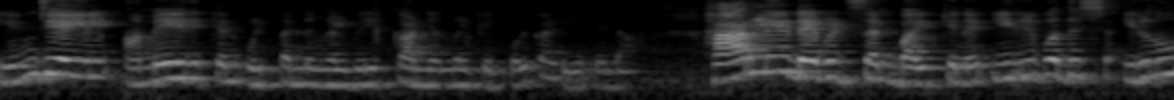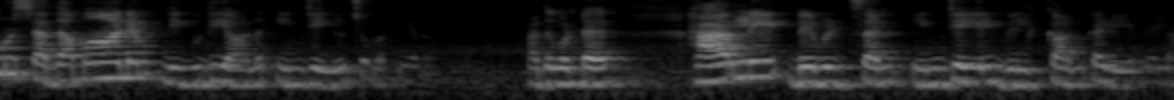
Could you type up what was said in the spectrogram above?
ഇന്ത്യയിൽ അമേരിക്കൻ ഉൽപ്പന്നങ്ങൾ വിൽക്കാൻ ഞങ്ങൾക്ക് ഇപ്പോൾ കഴിയുന്നില്ല. ഹാർലി ഡേവിഡ്സൺ ബൈക്കിന് ഇരുപത് ഇരുന്നൂറ് ശതമാനം നികുതിയാണ് ഇന്ത്യയിൽ ചുമത്തിയത്. അതുകൊണ്ട് ഹാർലി ഡേവിഡ്സൺ ഇന്ത്യയിൽ വിൽക്കാൻ കഴിയുന്നില്ല.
